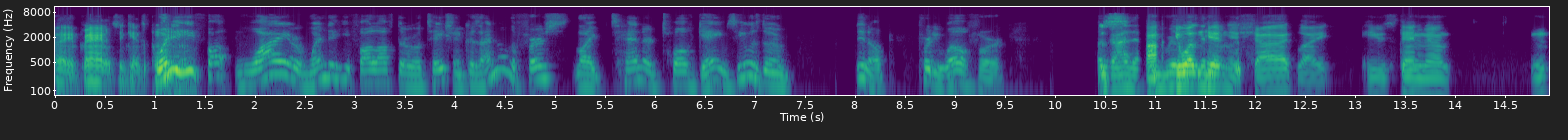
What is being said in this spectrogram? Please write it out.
an advantage against. when did he fall? Why or when did he fall off the rotation? Because I know the first like ten or twelve games he was doing, you know, pretty well for a guy that Uh, really he wasn't hitting his shot. Like he was standing on, n-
